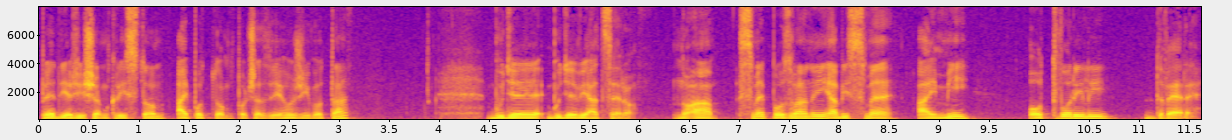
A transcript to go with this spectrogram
pred Ježišom Kristom, aj potom počas jeho života, bude, bude viacero. No a sme pozvaní, aby sme aj my otvorili dvere.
